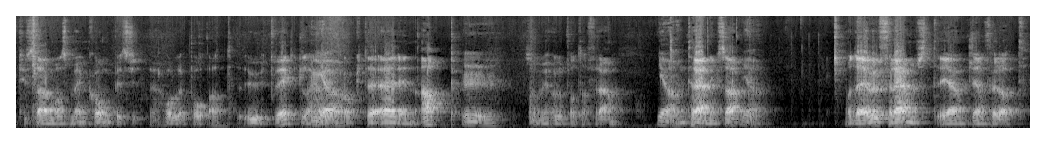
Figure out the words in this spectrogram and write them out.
tillsammans med en kompis håller på att utveckla. här. Ja. Och det är en app Mm. som vi håller på att ta fram. Ja. En träningsapp. Ja. Och det är väl främst egentligen för att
